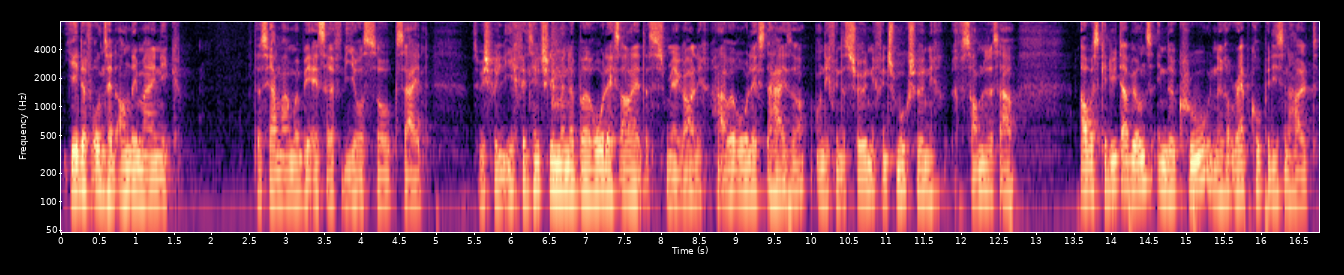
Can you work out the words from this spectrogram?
jeder von uns hat andere Meinung. Das haben wir auch mal bei SRF Virus so gesagt. Zum Beispiel, ich finde es nicht schlimm, wenn jemand eine Rolex anhat, das ist mir egal. Ich habe eine Rolex daheim so und ich finde das schön, ich finde Schmuck schön, ich, ich sammle das auch. Aber es gibt Leute auch bei uns in der Crew, in der Rap-Gruppe, die sind halt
